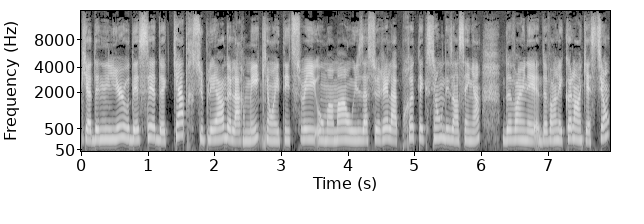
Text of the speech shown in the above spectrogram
qui a donné lieu au décès de quatre suppléants de l'armée qui ont été tués au moment où ils assuraient la protection des enseignants devant, devant l'école en question.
